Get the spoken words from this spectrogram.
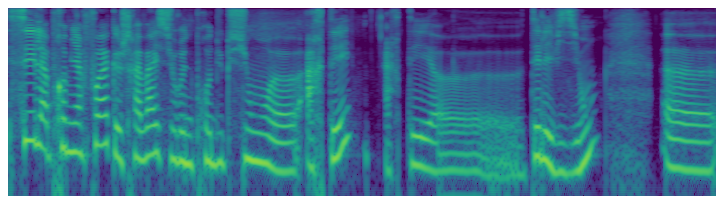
C'est la première fois que je travaille sur une production euh, Arte, Arte euh, Télévision. Euh,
